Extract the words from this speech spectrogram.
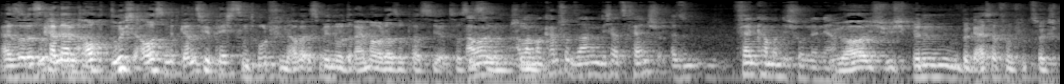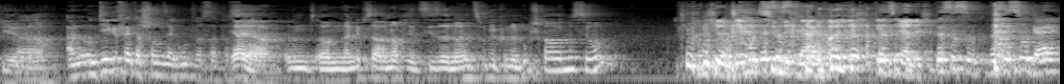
Also das kann dann auch durchaus mit ganz viel Pech zum Tod führen, aber ist mir nur dreimal oder so passiert. Das Aber, schon aber man kann schon sagen, dich als Fan, also Fan kann man dich schon nennen, ja. Ja, ich, ich bin begeistert vom Flugzeugspielen. Ja, Ja. Also, Und dir gefällt das schon sehr gut, was da ja. passiert. ja. Und ähm, dann gibt's da auch noch jetzt diese neu hinzugekommenen Hubschrauber-Mission. Fand ich in der Demo ziemlich langweilig, ganz ehrlich. Das ist, das ist so geil.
